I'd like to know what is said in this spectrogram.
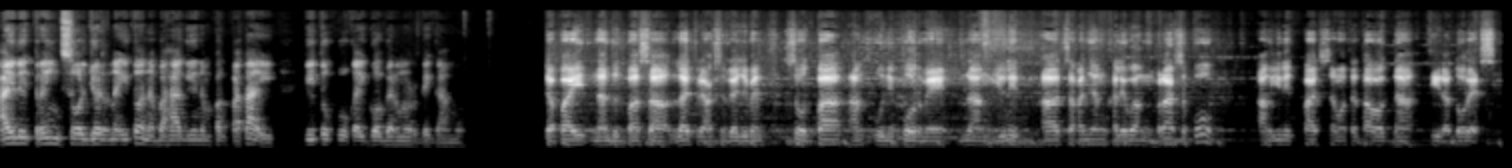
highly trained soldier na ito na bahagi ng pagpatay dito po kay Governor Degamo. Siya pa'y nandun pa sa Light Reaction Regiment, suot pa ang uniforme ng unit. At sa kanyang kaliwang braso po, ang unit patch na matatawag na tiradores.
